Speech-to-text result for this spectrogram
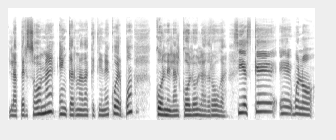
la persona encarnada que tiene cuerpo con el alcohol o la droga. Si es que, eh, bueno,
